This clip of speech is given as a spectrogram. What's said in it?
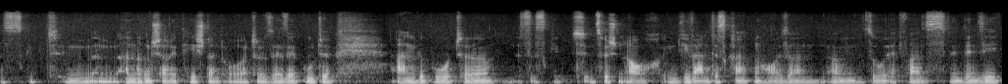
Es gibt in, anderen Charité-Standorte sehr, sehr gute Angebote. Es, es, gibt inzwischen auch in Vivantes Krankenhäusern ähm, so etwas, wenn, wenn Sie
